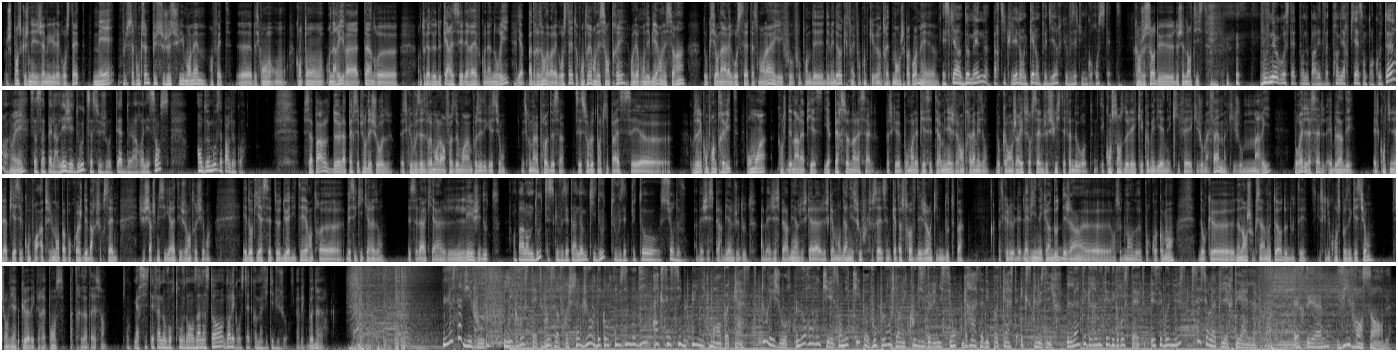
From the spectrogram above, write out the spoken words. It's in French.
je pense que je n'ai jamais eu la grosse tête, mais plus ça fonctionne, plus je suis moi-même en fait, Euh, parce qu'on on- quand on, on arrive à atteindre euh, en tout cas de, de caresser les rêves qu'on a nourris, il n'y a pas de raison d'avoir la grosse tête. Au contraire, on est centré, on est, on est bien, on est serein. Donc si on a la grosse tête à ce moment-là, il faut, faut prendre des, des médocs, enfin il faut prendre un traitement, je sais pas quoi, mais euh, Est-ce qu'il y a un domaine particulier dans lequel on peut dire que vous êtes une grosse tête? Quand je sors du, de chez le dentiste. Vous venez aux grosses têtes pour nous parler de votre première pièce en tant qu'auteur. Oui. Ça s'appelle Un léger doute, ça se joue au théâtre de la Renaissance. En deux mots, ça parle de quoi? Ça parle de la perception des choses. Est-ce que vous êtes vraiment là en face de moi à me poser des questions? Est-ce qu'on a la preuve de ça? C'est sur le temps qui passe. C'est euh... vous allez comprendre très vite. Pour moi, quand je démarre la pièce, il y a personne dans la salle. Parce que pour moi, la pièce est terminée, je vais rentrer à la maison. Donc quand j'arrive sur scène, je suis Stéphane de Grotte. Et Constance Delay, qui est comédienne et qui fait, qui joue ma femme, qui joue Marie, pour elle, la salle est blindée. Elle continue la pièce, elle comprend absolument pas pourquoi je débarque sur scène, je cherche mes cigarettes et je rentre chez moi. Et donc il y a cette dualité entre, euh, ben, c'est qui qui a raison? Et c'est là qu'il y a un léger doute. En parlant de doute, est-ce que vous êtes un homme qui doute ou vous êtes plutôt sûr de vous? Ah ben j'espère bien que je doute. Ah ben j'espère bien jusqu'à mon dernier souffle. Ça, C'est une catastrophe des gens qui ne doutent pas. Parce que le- la vie n'est qu'un doute déjà. hein, euh, on se demande pourquoi, comment. Donc euh, non, non, je trouve que c'est un moteur de douter. Parce que du coup on se pose des questions? Si on vient que avec les réponses, c'est pas très intéressant. Donc, Merci Stéphane, on vous retrouve dans un instant dans les grosses têtes comme invité du jour. Avec bonheur. Le saviez-vous Les grosses têtes vous offrent chaque jour des contenus inédits accessibles uniquement en podcast. Tous les jours, Laurent Ruquier et son équipe vous plongent dans les coulisses de l'émission grâce à des podcasts exclusifs. L'intégralité des grosses têtes et ses bonus, c'est sur l'appli RTL. RTL, vivre ensemble.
